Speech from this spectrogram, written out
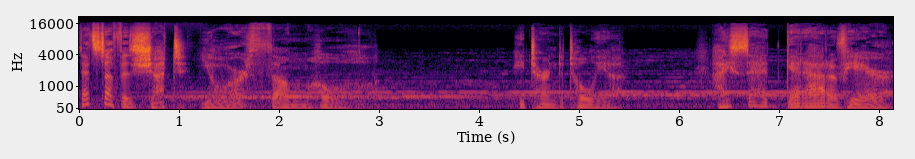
That stuff is. Shut your thumb hole. He turned to Tolia. I said, get out of here.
